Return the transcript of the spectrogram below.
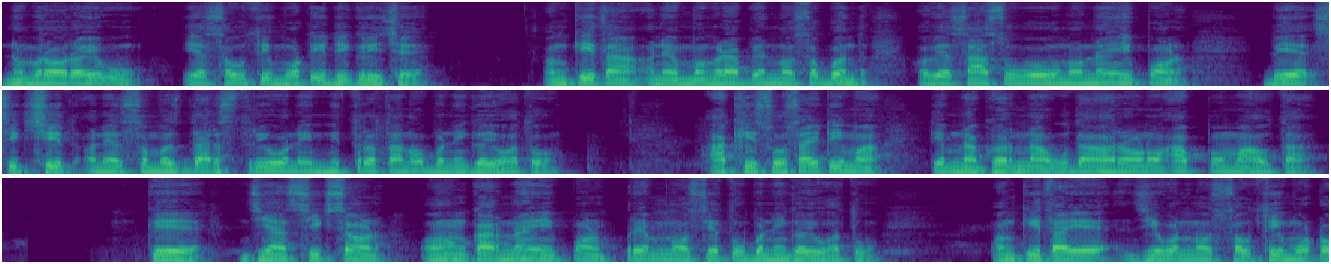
નમ્ર રહેવું એ સૌથી મોટી ડિગ્રી છે. અંકિતા અને મંગળાબેનનો સંબંધ હવે સાસુ વહુનો નહીં, પણ બે શિક્ષિત અને સમજદાર સ્ત્રીઓની મિત્રતાનો બની ગયો હતો. આખી સોસાયટીમાં તેમના ઘરના ઉદાહરણો આપવામાં આવતા. કે જ્યાં શિક્ષણ અહંકાર નહીં, પણ પ્રેમનો સેતુ બની ગયું હતું. અંકિતાએ જીવનનો સૌથી મોટો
